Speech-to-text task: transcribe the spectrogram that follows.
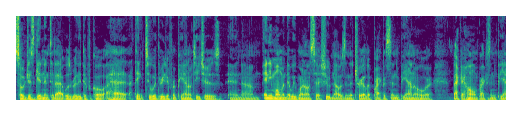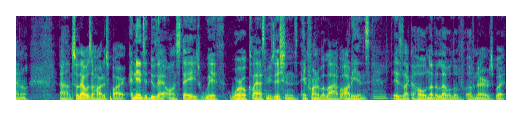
so just getting into that was really difficult. I had, I think, two or three different piano teachers, and um, any moment that we weren't on set shooting, I was in the trailer practicing the piano or back at home practicing the piano. Um, so that was the hardest part. And then to do that on stage with world class musicians in front of a live audience mm. is like a whole nother level of, of nerves. But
